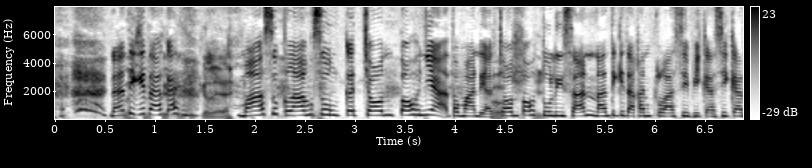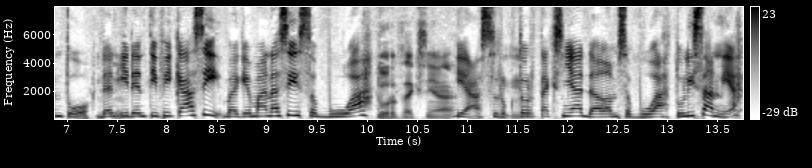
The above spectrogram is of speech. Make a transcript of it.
nanti kita akan ya. masuk langsung ke contohnya atau Mandel, Oke. contoh tulisan. Nanti kita akan klasifikasikan tuh dan Hmm. identifikasi bagaimana sih sebuah Tur teksnya. Ya, struktur teksnya dalam sebuah tulisan ya.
